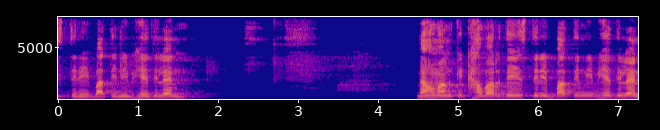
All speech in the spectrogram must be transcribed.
স্ত্রী বাতি নিভিয়ে দিলেন। মেহমানকে খাবার দিয়ে স্ত্রী বাতি নিভিয়ে দিলেন,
